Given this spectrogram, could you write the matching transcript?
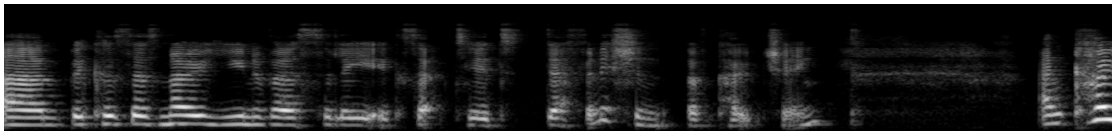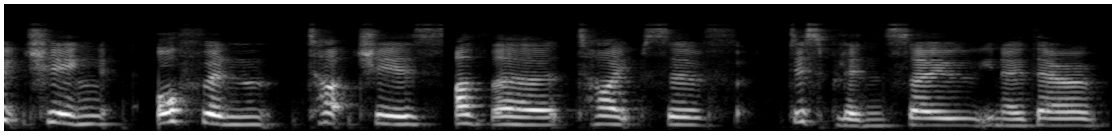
um, because there's no universally accepted definition of coaching. And coaching often touches other types of disciplines. So, you know, there are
